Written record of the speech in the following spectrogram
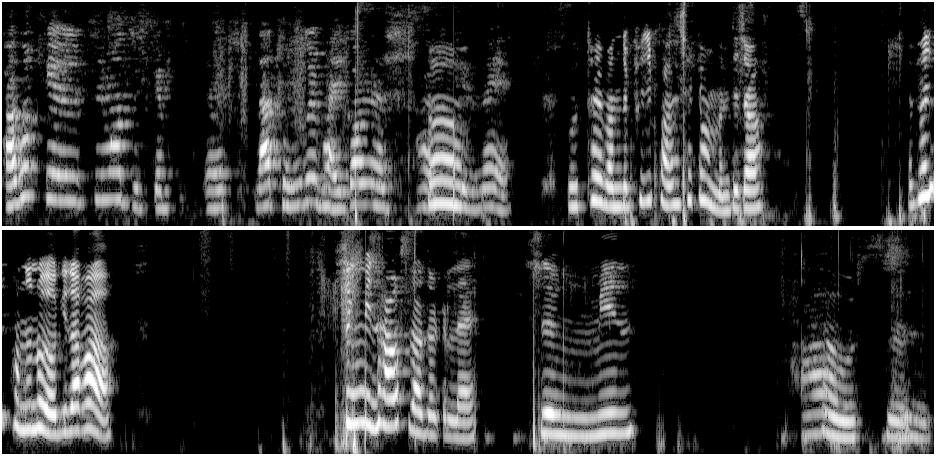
다섯 개를 심어줄게. 에, 나 동굴 발견했길래 못할 만들 표지판 세 개만 만들자. 표지판으로 여기다가 승민 하우스라 적을래. 승민 하우스.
